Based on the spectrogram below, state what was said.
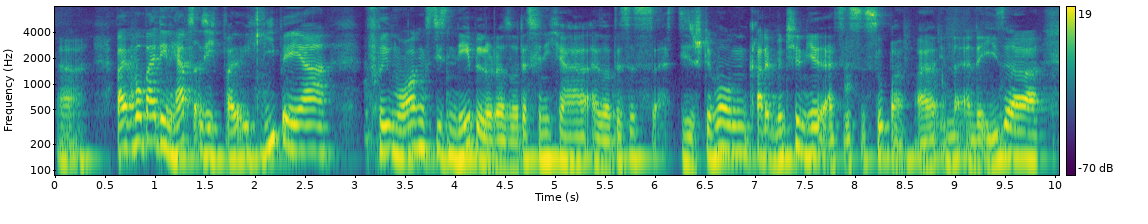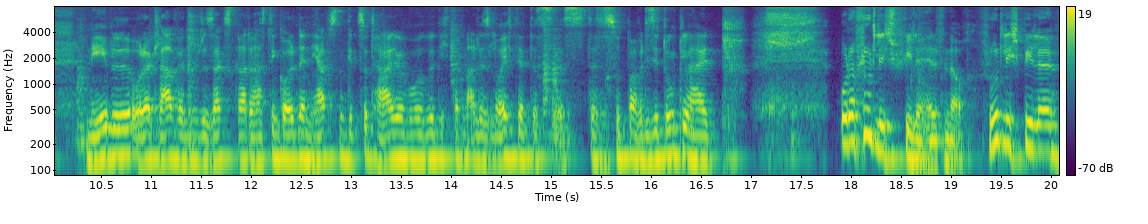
ja. Weil, wobei den Herbst, also ich, weil ich liebe ja früh morgens diesen Nebel oder so. Das finde ich ja, also das ist also diese Stimmung, gerade in München hier, also es ist super. In, an der Isar, Nebel oder klar, wenn du, du sagst gerade, du hast den goldenen Herbst, gibt es so Tage, wo wirklich dann alles leuchtet. Das ist, das ist super. Aber diese Dunkelheit, pff. Oder Flutlichtspiele helfen auch. Flutlichtspiele,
